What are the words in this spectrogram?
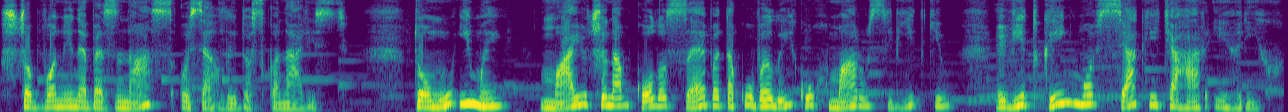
щоб вони не без нас осягли досконалість. Тому і ми, маючи навколо себе таку велику хмару свідків, відкиньмо всякий тягар і гріх,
